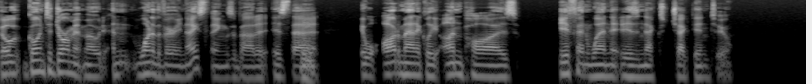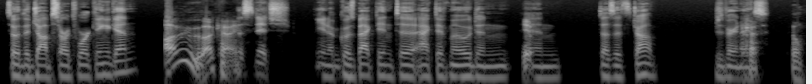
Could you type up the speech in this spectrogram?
go go into dormant mode. And one of the very nice things about it is that it will automatically unpause if and when it is next checked into. So the job starts working again. Oh, okay. The snitch, you know, goes back into active mode and Yep. and does its job, which is very Okay, nice. cool.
